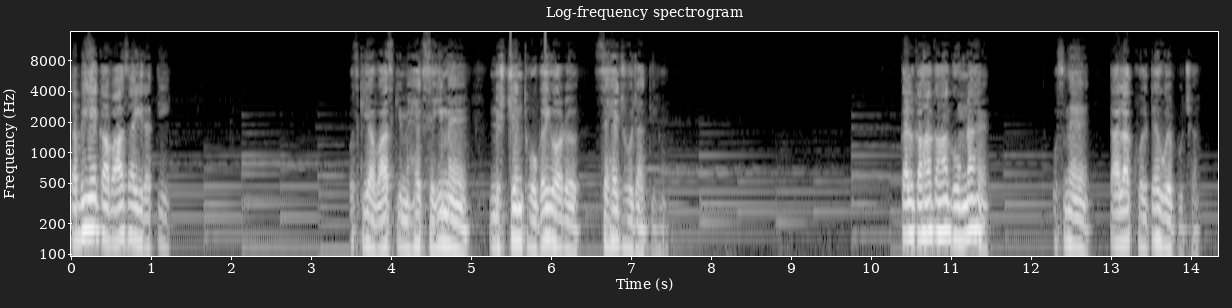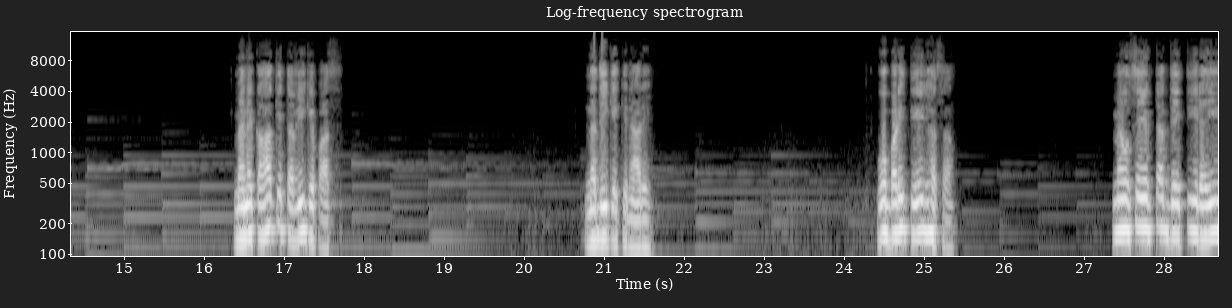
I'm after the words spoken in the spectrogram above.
तभी एक आवाज़ आई रती। उसकी आवाज़ की महक से ही मैं निश्चिंत हो गई और सहज हो जाती हूँ। कल कहाँ कहाँ घूमना है? उसने ताला खोलते हुए पूछा। मैंने कहा कि तवी के पास, नदी के किनारे। वो बड़ी तेज हंसा। मैं उसे एकटक देखती रही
